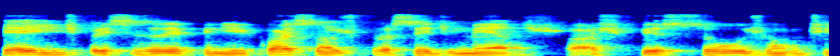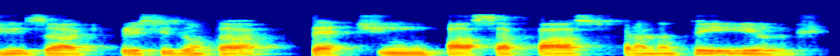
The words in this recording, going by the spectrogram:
E aí a gente precisa definir quais são os procedimentos, as pessoas vão utilizar, que precisam estar certinho, passo a passo, para não ter erros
